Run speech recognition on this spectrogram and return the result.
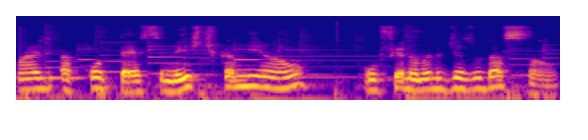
mas acontece neste caminhão um fenômeno de exudação.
